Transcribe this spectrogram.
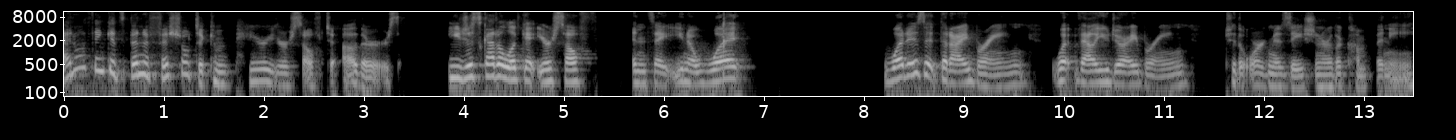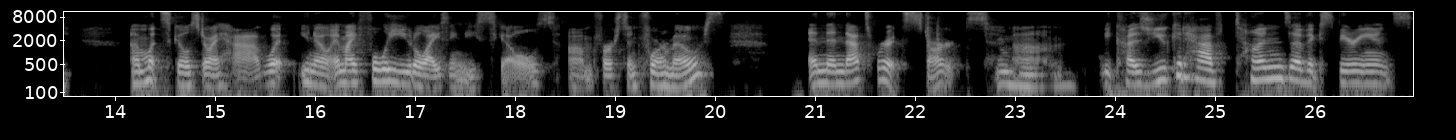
I don't think it's beneficial to compare yourself to others. You just got to look at yourself and say, you know, what what is it that I bring what value do I bring to the organization or the company? Um, what skills do I have? What, you know, am I fully utilizing these skills um, first and foremost? And then that's where it starts. Mm-hmm. Um, because you could have tons of experience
